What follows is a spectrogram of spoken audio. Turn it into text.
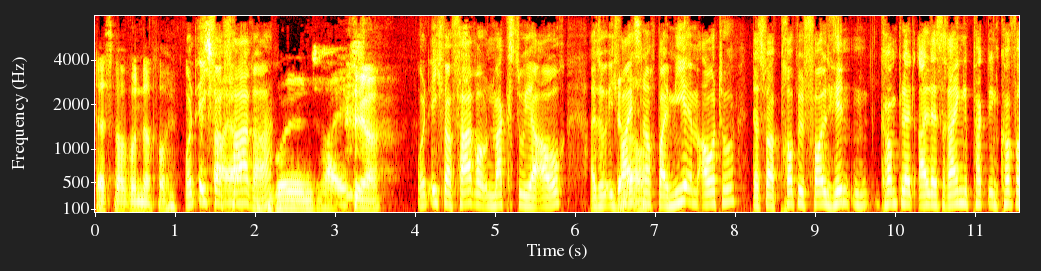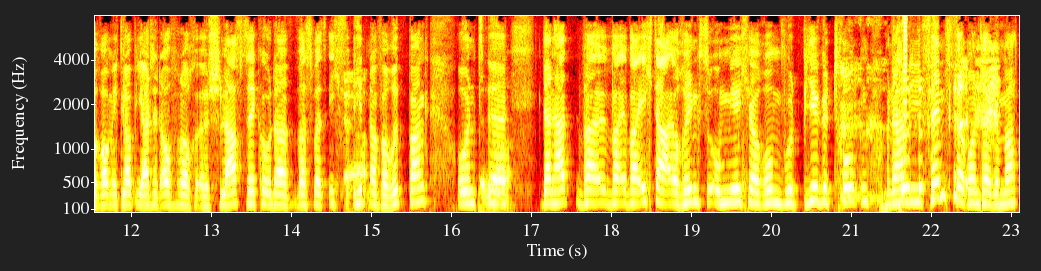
Das war wundervoll. Und ich war, war Fahrer. Ja, ja. Und ich war Fahrer und Max du ja auch. Also ich genau. weiß noch, bei mir im Auto, das war proppelvoll, hinten komplett alles reingepackt in den Kofferraum. Ich glaube, ihr hattet auch noch äh, Schlafsäcke oder was weiß ich, ja. hinten auf der Rückbank. Und genau. äh, dann hat, war, war, war ich da rings um mich herum, wurde Bier getrunken und da haben die, die Fenster runtergemacht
